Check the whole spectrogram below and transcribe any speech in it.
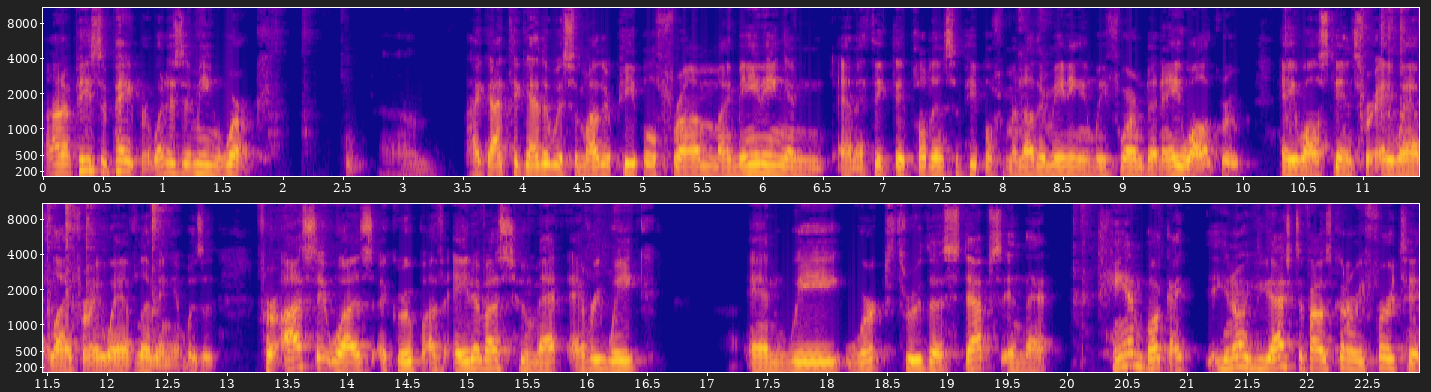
on a piece of paper. What does it mean work? Um, I got together with some other people from my meeting and, and I think they pulled in some people from another meeting and we formed an AWOL group. AWOL stands for A Way of Life or A Way of Living. It was a, for us, it was a group of eight of us who met every week and we worked through the steps in that handbook. I, you know, you asked if I was going to refer to,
